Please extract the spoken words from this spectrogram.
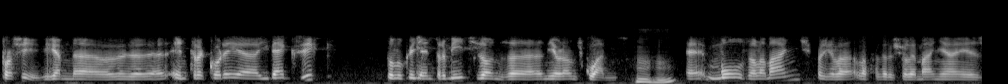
però sí, diguem entre Corea i Mèxic, tot el que hi ha entremig, doncs uh, n'hi haurà uns quants. Uh -huh. eh, molts alemanys, perquè la, la Federació Alemanya és,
